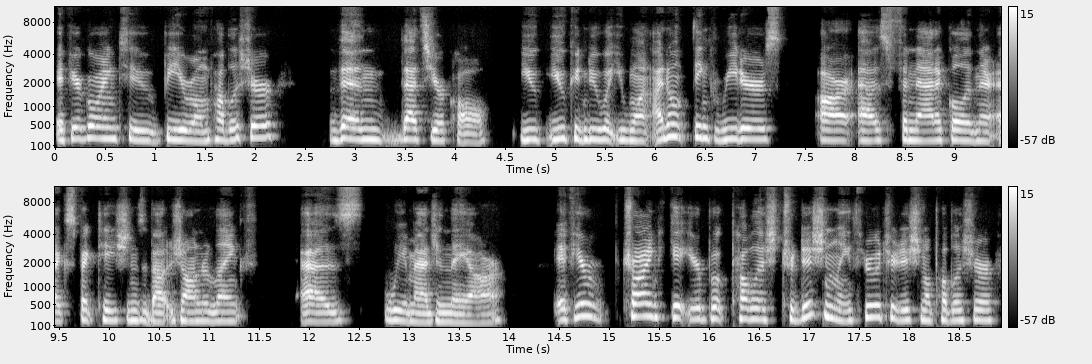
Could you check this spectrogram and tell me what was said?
If you're going to be your own publisher, then that's your call. You you can do what you want. I don't think readers are as fanatical in their expectations about genre length as we imagine they are. If you're trying to get your book published traditionally through a traditional publisher,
